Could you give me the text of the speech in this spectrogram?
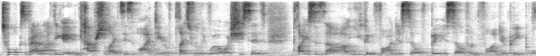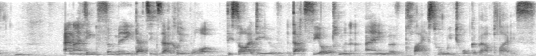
talks about, and I think it encapsulates this idea of place really well, where she says places are you can find yourself, be yourself, and find your people. Mm. And I think for me, that's exactly what this idea of that's the ultimate aim of place when we talk about place.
